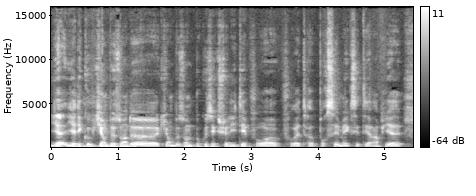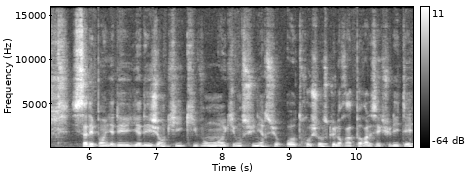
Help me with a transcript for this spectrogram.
Il y, a, y a des couples qui ont besoin de, qui ont besoin de beaucoup de sexualité pour, euh, pour, être, pour s'aimer, etc. Puis a- ça dépend. Il y a des, y a des gens qui, qui, vont, qui vont s'unir sur autre chose que leur rapport à la sexualité.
